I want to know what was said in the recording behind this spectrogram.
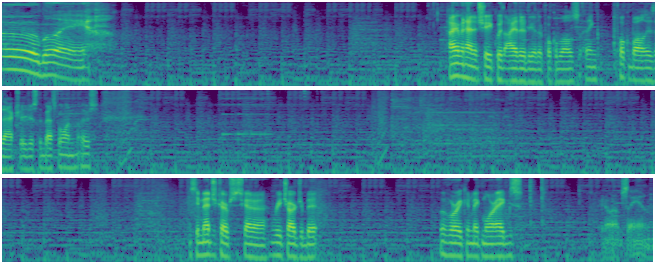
Oh boy. I haven't had it shake with either of the other Pokeballs. I think Pokeball is actually just the best one. There's see Magikarp's just gotta recharge a bit before he can make more eggs. You know what I'm saying?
